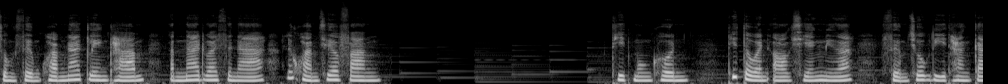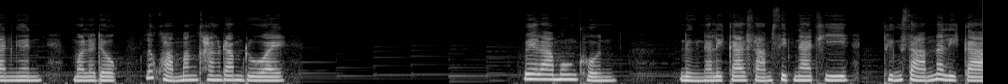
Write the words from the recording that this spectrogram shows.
ส่งเสริมความน่าเกรงขาม อำนาจวาสนาและความเชื่อฟัง ทิศมงคล ที่ตะวันออกเฉียงเหนือ เสริมโชคดีทางการเงิน มรดก และความมั่งคั่งร่ำรวย เวลามงคล 1 นาฬิกา 30 นาทีถึง 3 นาฬิกา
